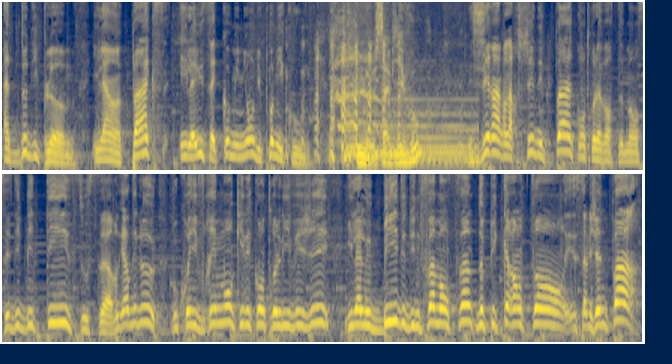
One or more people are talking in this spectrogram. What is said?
a deux diplômes. Il a un Pax et il a eu sa communion du premier coup. Le saviez-vous? Gérard Larcher n'est pas contre l'avortement, c'est des bêtises tout ça. Regardez-le, vous croyez vraiment qu'il est contre l'IVG Il a le bide d'une femme enceinte depuis 40 ans et ça le gêne pas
